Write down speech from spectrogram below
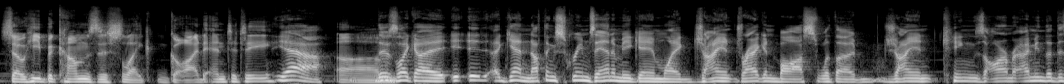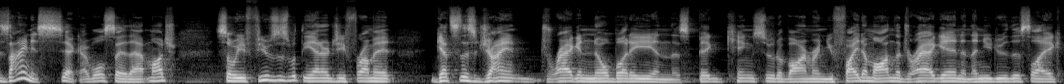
So he becomes this like god entity. Yeah. Um, There's like a it, it, again, nothing screams anime game like giant dragon boss with a giant king's armor. I mean, the design is sick. I will say that much. So he fuses with the energy from it, gets this giant dragon nobody and this big king suit of armor, and you fight him on the dragon, and then you do this like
